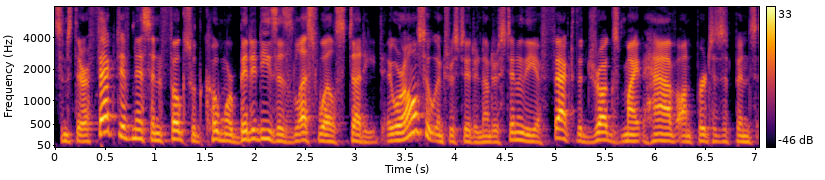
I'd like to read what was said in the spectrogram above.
since their effectiveness in folks with comorbidities is less less well studied. They were also interested in understanding the effect the drugs might have on participants'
